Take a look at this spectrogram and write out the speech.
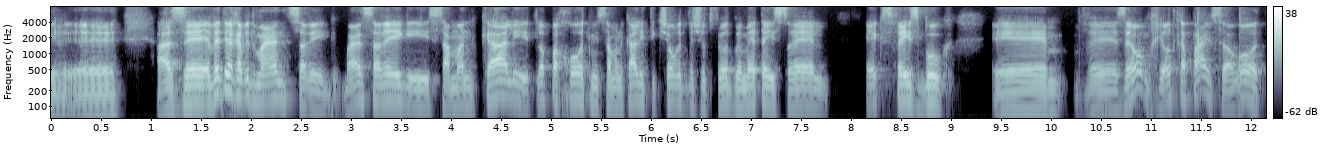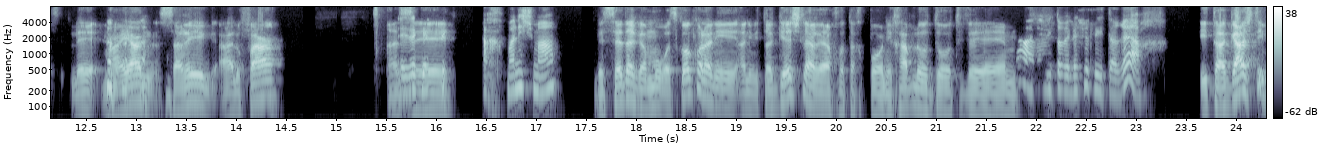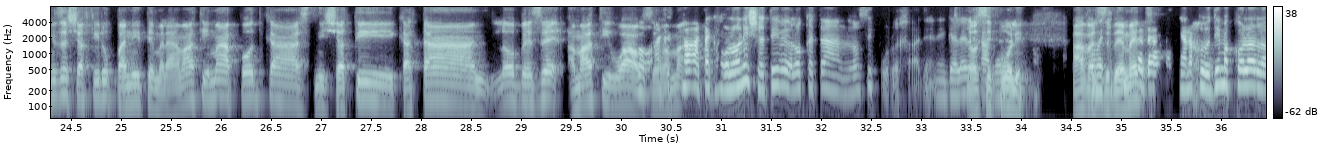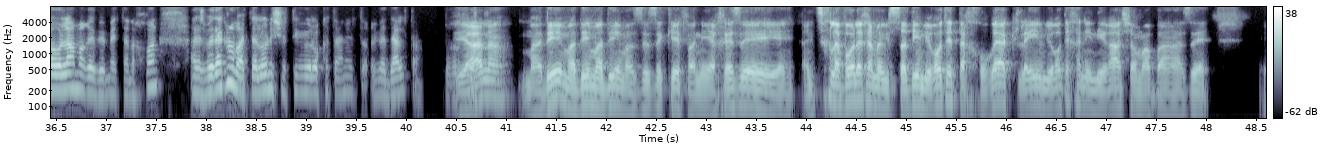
אז הבאתי לכם את מעיין שריג. מעיין שריג היא סמנכ"לית, לא פחות מסמנכ"לית תקשורת ושותפויות במטא ישראל, אקס פייסבוק. אמ, וזהו, מחיאות כפיים סוערות למעיין שריג, האלופה. איזה כיף. אך, אה, מה נשמע? בסדר גמור. אז קודם כל אני, אני מתרגש לארח אותך פה, אני חייב להודות. ו... אה, אני מתרגשת להתארח. התרגשתי מזה שאפילו פניתם אליי, אמרתי מה פודקאסט, נישתי, קטן, לא בזה, אמרתי וואו, לא, זה ממש... אתה כבר לא נישתי ולא קטן, לא סיפרו לך, אני אגלה לא לך. לא סיפרו לי, אבל זה באמת... כי אנחנו יודעים הכל על העולם הרי באמת, נכון? אז בדקנו ואתה לא נישתי ולא קטן יותר, גדלת. יאללה, מדהים, מדהים, מדהים, אז איזה כיף, אני אחרי זה, אני צריך לבוא לכאן למשרדים, לראות את אחורי הקלעים, לראות איך אני נראה שם בזה.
